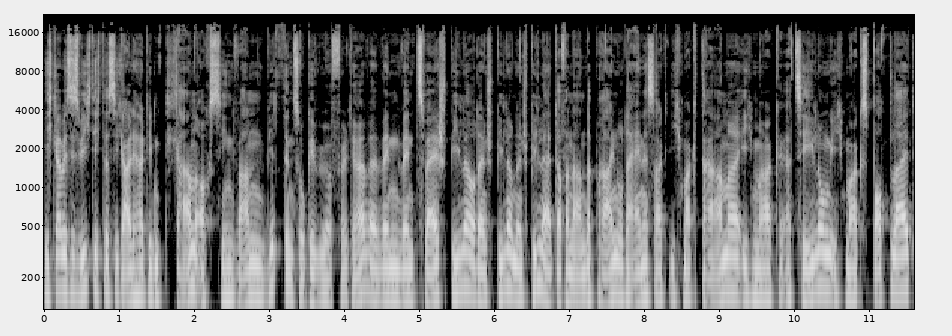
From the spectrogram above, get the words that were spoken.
Ich glaube, es ist wichtig, dass sich alle halt im Klaren auch sind, wann wird denn so gewürfelt, ja? Weil wenn, wenn zwei Spieler oder ein Spieler und ein Spielleiter aufeinander prallen, wo der eine sagt, ich mag Drama, ich mag Erzählung, ich mag Spotlight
